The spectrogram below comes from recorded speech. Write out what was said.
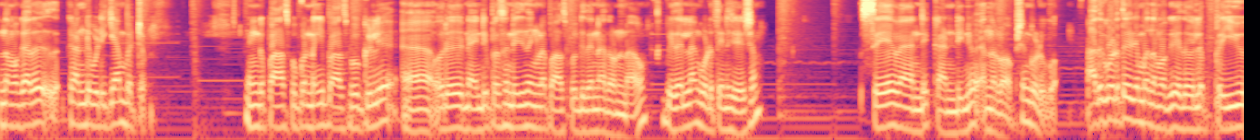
നമുക്കത് കണ്ടുപിടിക്കാൻ പറ്റും. നിങ്ങൾക്ക് പാസ്ബുക്ക് ഉണ്ടെങ്കിൽ പാസ്ബുക്കിൽ ഒരു നയന്റി പെർസെന്റേജ് നിങ്ങളുടെ പാസ്ബുക്കിൽ തന്നെ അതുണ്ടാവും. അപ്പോൾ ഇതെല്ലാം കൊടുത്തതിന് ശേഷം സേവ് ആൻഡ് കണ്ടിന്യൂ എന്നുള്ള ഓപ്ഷൻ കൊടുക്കുക. അത് കൊടുത്തു കഴിയുമ്പോൾ നമുക്ക് ഇതുപോലെ preview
